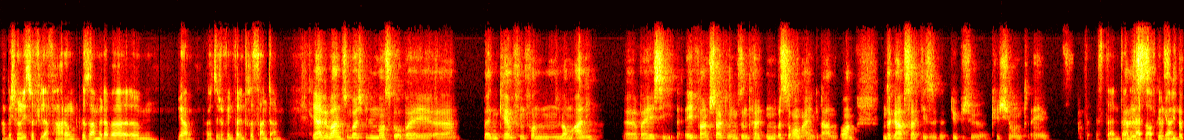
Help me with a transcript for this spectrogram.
Habe ich noch nicht so viel Erfahrung mit gesammelt, aber ähm, ja, hört sich auf jeden Fall interessant an. Ja, wir waren zum Beispiel in Moskau bei, äh, bei den Kämpfen von Lom Ali äh, bei ACA-Veranstaltungen sind halt ein Restaurant eingeladen worden und da gab es halt diese typische Küche und ey, ist dann dein alles, Herz aufgegangen. Wieder,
